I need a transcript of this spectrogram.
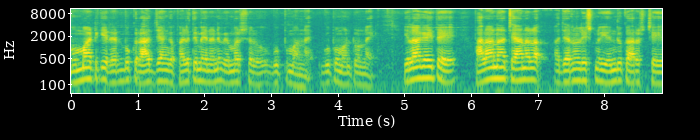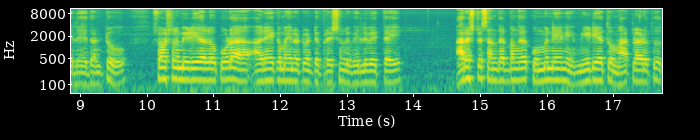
ముమ్మాటికి రెడ్ బుక్ రాజ్యాంగ ఫలితమేనని విమర్శలు గుప్పమన్నాయి గుప్పమంటున్నాయి. ఇలాగైతే ఫలానా ఛానల్ జర్నలిస్ట్ను ఎందుకు అరెస్ట్ చేయలేదంటూ సోషల్ మీడియాలో కూడా అనేకమైనటువంటి ప్రశ్నలు వెల్లువెత్తాయి. అరెస్టు సందర్భంగా కొమ్మినేని మీడియాతో మాట్లాడుతూ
